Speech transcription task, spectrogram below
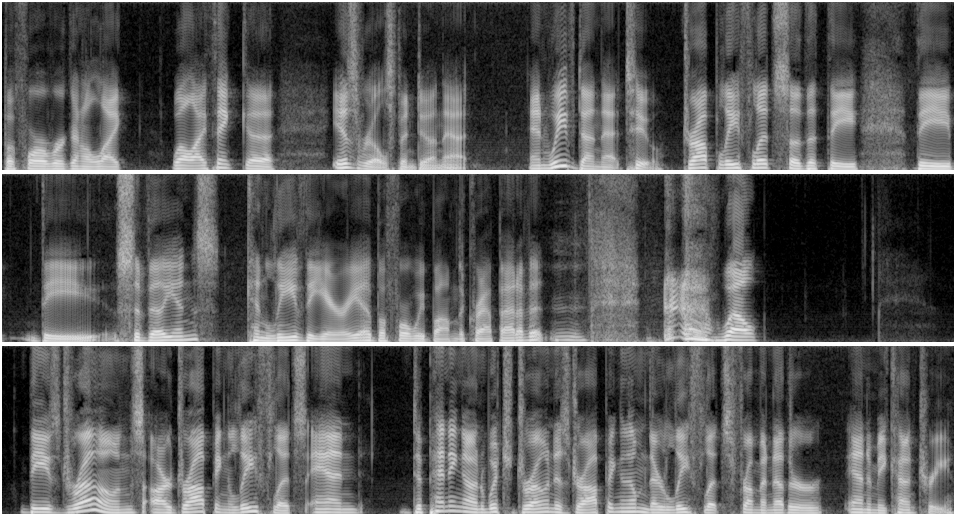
before we're going to, like, well, I think uh, Israel's been doing that. And we've done that too. Drop leaflets so that the the the civilians can leave the area before we bomb the crap out of it. Mm. well, these drones are dropping leaflets, and depending on which drone is dropping them, they're leaflets from another enemy country,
